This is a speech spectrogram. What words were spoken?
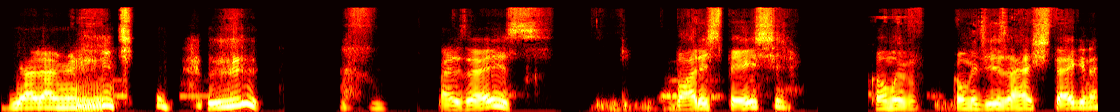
diariamente. Mas é isso. Body Space, como, como diz a hashtag, né?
